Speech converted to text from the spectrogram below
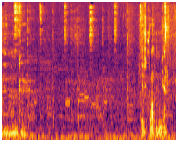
I wonder. He's going in there.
